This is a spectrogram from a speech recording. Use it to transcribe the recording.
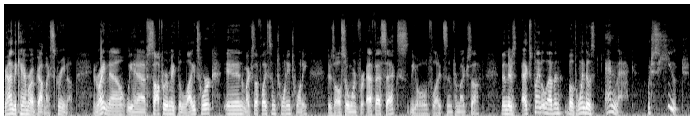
behind the camera, I've got my screen up. And right now we have software to make the lights work in Microsoft Flight Sim 2020. There's also one for FSX, the old flight sim for Microsoft. Then there's X-Plane 11, both Windows and Mac, which is huge,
